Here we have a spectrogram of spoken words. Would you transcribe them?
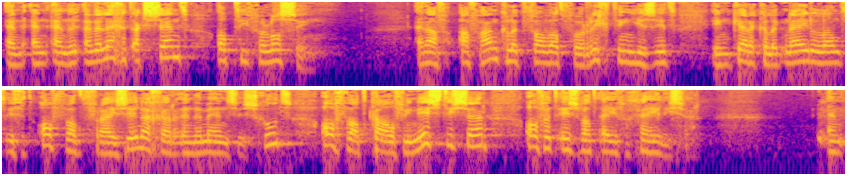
En, en, en, en we leggen het accent op die verlossing. En af, afhankelijk van wat voor richting je zit in kerkelijk Nederland... is het of wat vrijzinniger en de mens is goed... of wat Calvinistischer, of het is wat evangelischer. En,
